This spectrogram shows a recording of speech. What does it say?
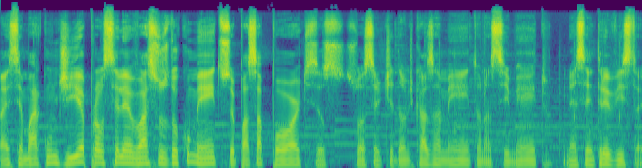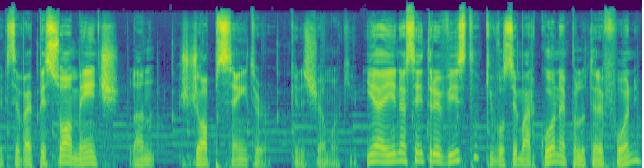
Aí você marca um dia para você levar seus documentos, seu passaporte, seus, sua certidão de casamento, nascimento, nessa entrevista. Que você vai pessoalmente lá no Job Center, que eles chamam aqui. E aí, nessa entrevista, que você marcou, né, pelo telefone,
